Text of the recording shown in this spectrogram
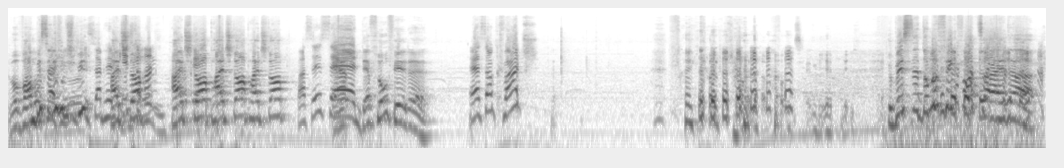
Wo- warum bist du nicht im Spiel? Halt, stopp, halt, stopp, halt, stopp, halt, stopp. Was ist denn? der Flo fehlte. Das ist doch Quatsch. Funktioniert nicht. Du bist eine dumme Fickfotze, Alter.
